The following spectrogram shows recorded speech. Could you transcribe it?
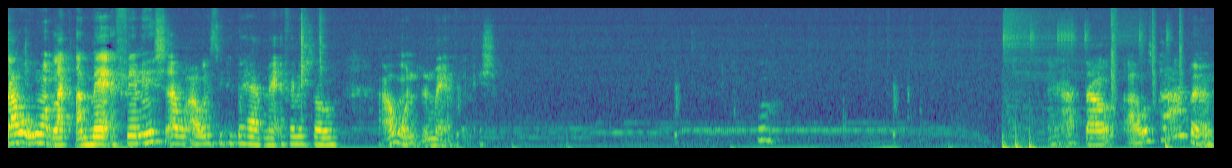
I would want like a matte finish. I, I always see people have matte finish, so I wanted a matte finish. And I thought I was popping.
